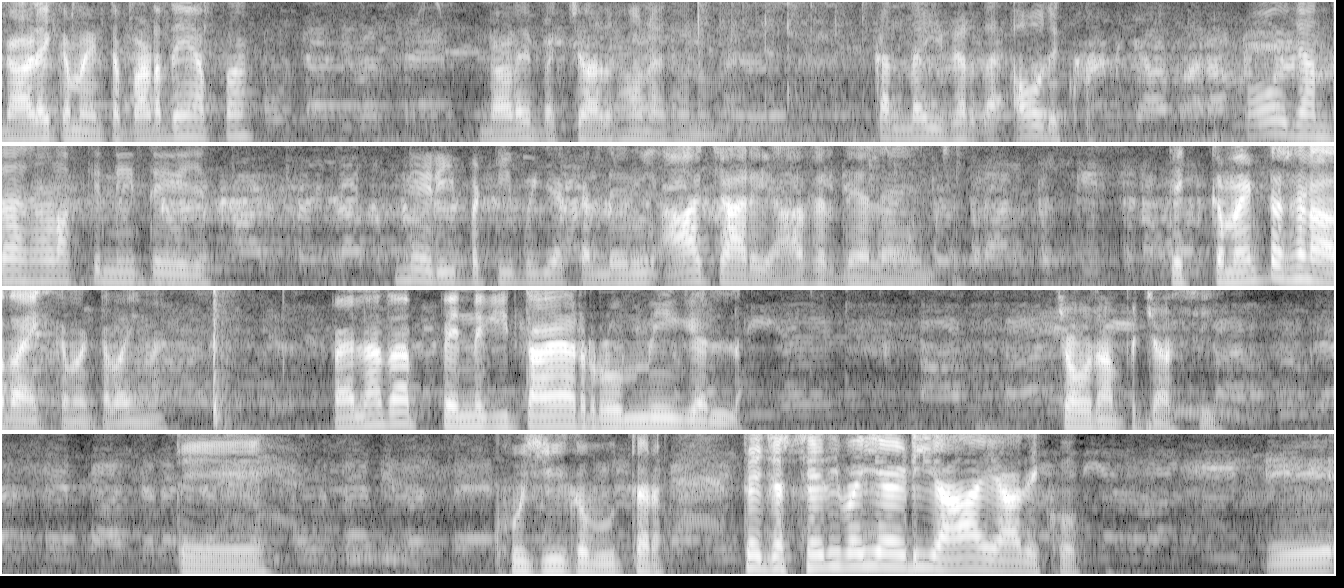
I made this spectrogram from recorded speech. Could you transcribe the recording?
ਨਾਲੇ ਕਮੈਂਟ ਪੜ੍ਹਦੇ ਆ ਆਪਾਂ। ਨਾਲੇ ਬੱਚਾ ਦਿਖਾਉਣਾ ਤੁਹਾਨੂੰ ਮੈਂ। ਕੱਲਾ ਹੀ ਫਿਰਦਾ। ਉਹ ਦੇਖੋ, ਉਹ ਜਾਂਦਾ ਸਾਲਾ ਕਿੰਨੀ ਤੇਜ਼। ਨੇਰੀ ਪੱਟੀ ਪਈ ਆ ਕੱਲੇ ਨਹੀਂ ਆ ਚਾਰੇ ਆ ਫਿਰਦੇ ਆ ਲਾਈਨ 'ਚ। ਤੇ ਕਮੈਂਟ ਸੁਣਾਦਾ ਇੱਕ ਮਿੰਟ ਬਾਈ ਮੈਂ। ਪਹਿਲਾਂ ਤਾਂ ਪਿੰਨ ਕੀਤਾ ਆ ਰੋਮੀ ਗਿੱਲ। 1485 ਤੇ ਖੁਸ਼ੀ ਕਬੂਤਰ। ਤੇ ਜੱਸੇ ਦੀ ਬਾਈ ਆਈਡੀ ਆ ਆ ਦੇਖੋ। ਇਹ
